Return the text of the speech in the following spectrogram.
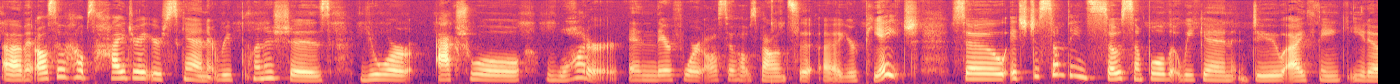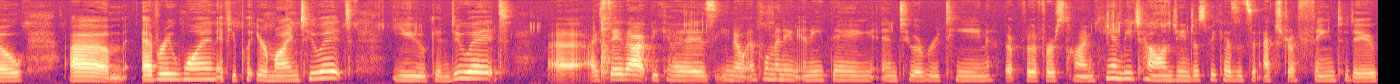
Um, it also helps hydrate your skin, it replenishes your actual water and therefore it also helps balance uh, your pH. So it's just something so simple that we can do. I think, you know, um, everyone, if you put your mind to it, you can do it. Uh, I say that because, you know, implementing anything into a routine for the first time can be challenging just because it's an extra thing to do.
